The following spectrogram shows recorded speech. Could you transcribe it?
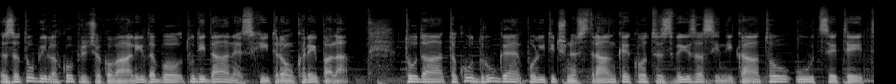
zato bi lahko pričakovali, da bo tudi danes hitro ukrepala. Toda tako druge politične stranke kot Zveza sindikatov UCTT,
